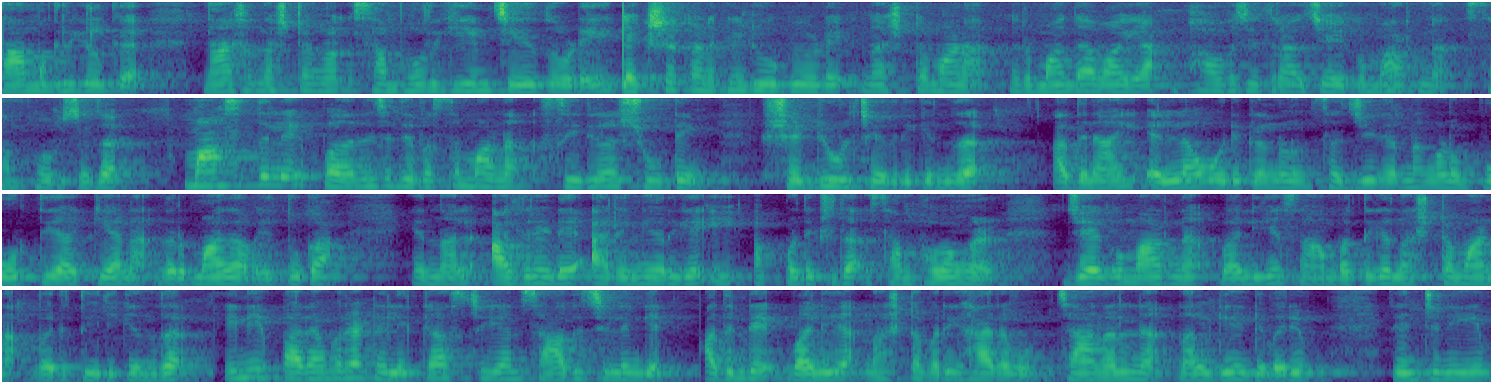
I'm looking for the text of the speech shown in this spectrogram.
സാമഗ്രികൾക്ക് നാശനഷ്ടങ്ങൾ സംഭവിക്കുകയും ചെയ്തതോടെ ലക്ഷക്കണക്കിന് രൂപയുടെ നഷ്ടമാണ് നിർമ്മാതാവായ ഭാവചിത്ര ജയകുമാറിന് സംഭവിച്ചത്. മാസത്തിലെ പതിനഞ്ച് ദിവസമാണ് സീരിയൽ ഷൂട്ടിംഗ് ഷെഡ്യൂൾ ചെയ്തിരിക്കുന്നത്. അതിനായി എല്ലാ ഒരുക്കങ്ങളും സജ്ജീകരണങ്ങളും പൂർത്തിയാക്കിയാണ് നിർമ്മാതാവ് എത്തുക. എന്നാൽ അതിനിടെ അരങ്ങേറിയ ഈ അപ്രതീക്ഷിത സംഭവങ്ങൾ ജയകുമാറിന് വലിയ സാമ്പത്തിക നഷ്ടമാണ് വരുത്തിയിരിക്കുന്നത്. ഇനി പരമ്പര ടെലികാസ്റ്റ് ചെയ്യാൻ സാധിച്ചില്ലെങ്കിൽ അതിന്റെ വലിയ നഷ്ടപരിഹാരവും ചാനലിന് നൽകേണ്ടി വരും. രഞ്ജിനിയും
